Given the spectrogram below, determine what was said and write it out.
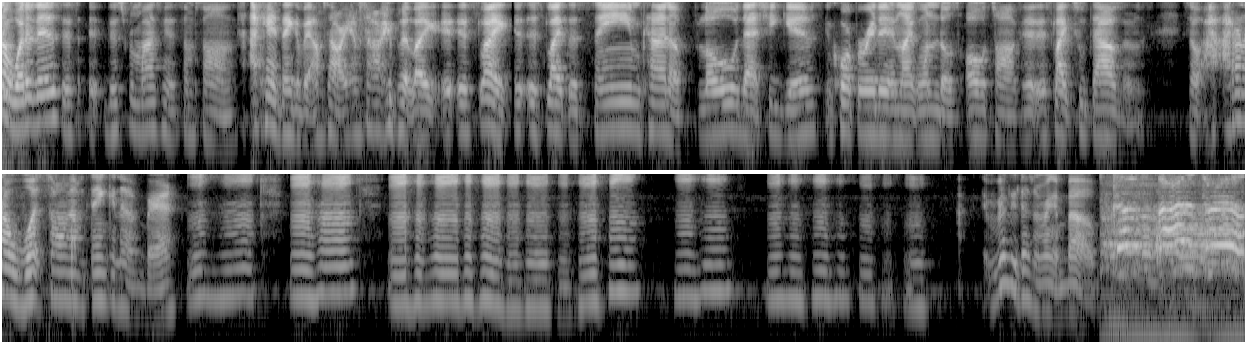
Don't know what it is. It's, it, this reminds me of some song. I can't think of it. I'm sorry. I'm sorry, but like it, it's like it- it's like the same kind of flow that she gives incorporated in like one of those old songs. It- it's like 2000s. So I, I don't know what song I'm thinking of, bruh. Mm-hmm. Mm-hmm. Mm-hmm. Mm-hmm. Mm-hmm. It really doesn't ring a bell. Covered by the thrill.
